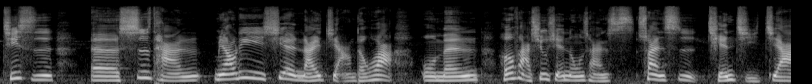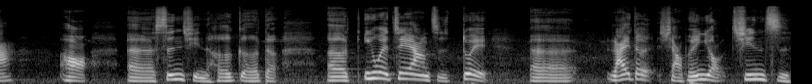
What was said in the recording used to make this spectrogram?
其实，呃，斯坦苗栗县来讲的话，我们合法休闲农场算是前几家，哈，呃，申请合格的。呃，因为这样子对呃来的小朋友亲子。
